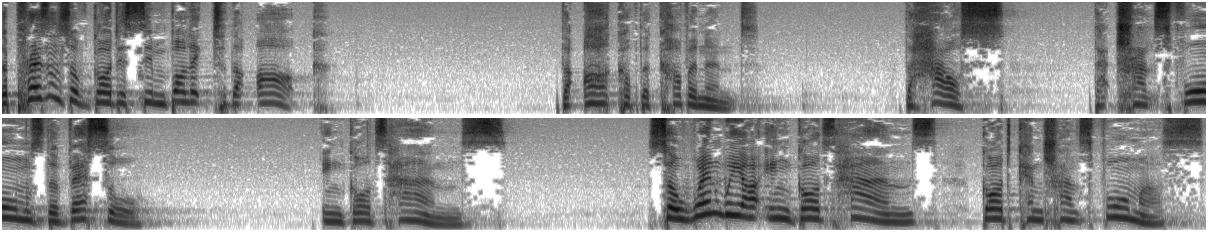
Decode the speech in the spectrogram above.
The presence of God is symbolic to the ark, the ark of the covenant, the house that transforms the vessel in God's hands. So when we are in God's hands, God can transform us.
